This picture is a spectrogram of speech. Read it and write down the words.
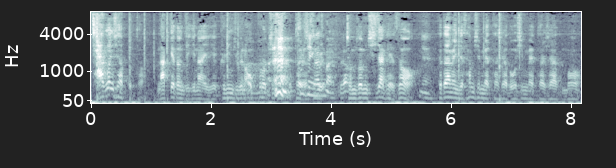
작은 샷부터 낮게 던지기나 이게 그린 주변 어프로치 샷부터 연습을 말고요. 점점 시작해서 예. 그 다음에 이제 30m 샷, 50m 샷, 뭐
